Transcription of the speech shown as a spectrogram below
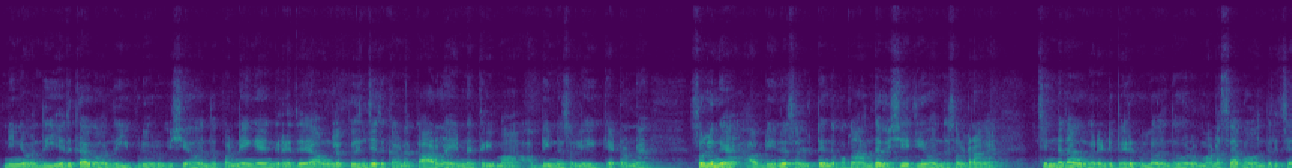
நீங்கள் வந்து எதுக்காக வந்து இப்படி ஒரு விஷயம் வந்து பண்ணீங்கங்கிறது அவங்கள பிரிஞ்சதுக்கான காரணம் என்ன தெரியுமா அப்படின்னு சொல்லி கேட்டோன்னே சொல்லுங்கள் அப்படின்னு சொல்லிட்டு இந்த பக்கம் அந்த விஷயத்தையும் வந்து சொல்கிறாங்க சின்னதாக உங்கள் ரெண்டு பேருக்குள்ளே வந்து ஒரு மனசாபம் வந்துருச்சு.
